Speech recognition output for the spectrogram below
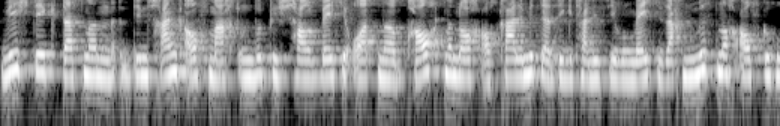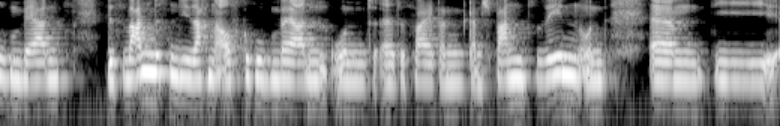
wichtig, dass man den Schrank aufmacht und wirklich schaut, welche Ordner braucht man noch, auch gerade mit der Digitalisierung, welche Sachen müssen noch aufgehoben werden, bis wann müssen die Sachen aufgehoben werden. Und äh, das war halt dann ganz spannend zu sehen. Und ähm, die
